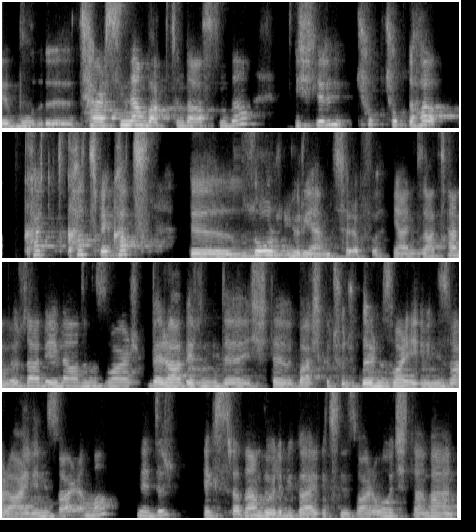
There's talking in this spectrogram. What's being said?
e, bu e, tersinden baktığında aslında işlerin çok çok daha kat kat ve kat e, zor yürüyen bir tarafı. Yani zaten özel bir evladınız var, beraberinde işte başka çocuklarınız var, eviniz var, aileniz var ama nedir? Ekstradan böyle bir gayretiniz var. O açıdan ben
